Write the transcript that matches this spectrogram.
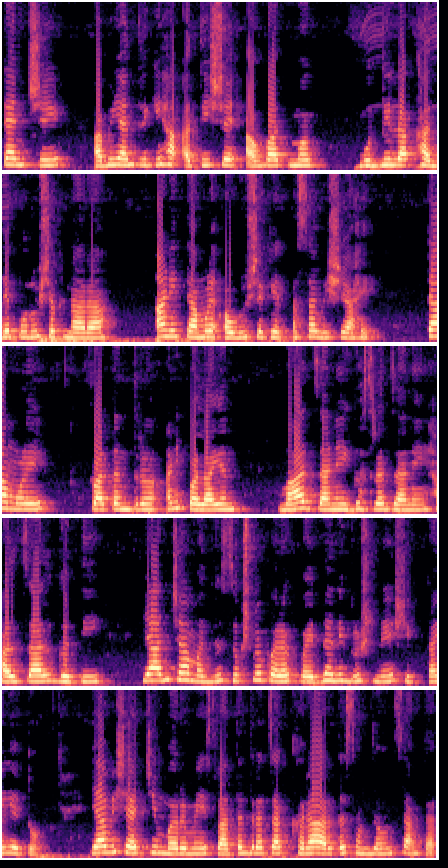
त्यांचे अभियांत्रिकी हा अतिशय आव्हात्मक बुद्धीला खाद्य पुरू शकणारा आणि त्यामुळे आवडू शकेल असा विषय आहे. त्यामुळे स्वातंत्र्य आणि पलायन वाहत जाणे घसरत जाणे हालचाल गती यांच्यामधील सूक्ष्म फरक वैज्ञानिक दृष्टीने शिकता येतो. या विषयाची मर्मे स्वातंत्र्याचा खरा अर्थ समजावून सांगतात.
